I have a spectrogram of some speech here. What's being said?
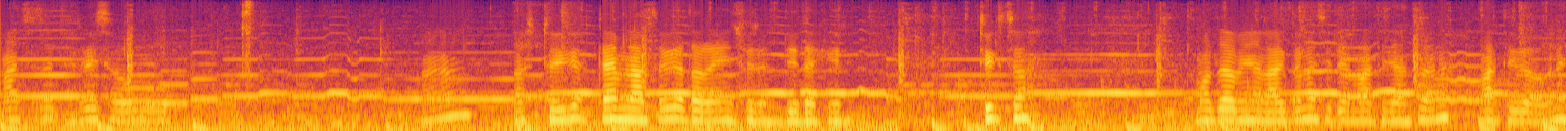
मान्छे चाहिँ धेरै छ हौ। होइन? लास्ट क्या? टाइम लाग्छ क्या तर इन्सुरेन्स दिँदाखेरि। ठिक छ। म चाहिँ अब यहाँ लाग्दैन सिधै माथि जान्छु होइन। माथि गयो भने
